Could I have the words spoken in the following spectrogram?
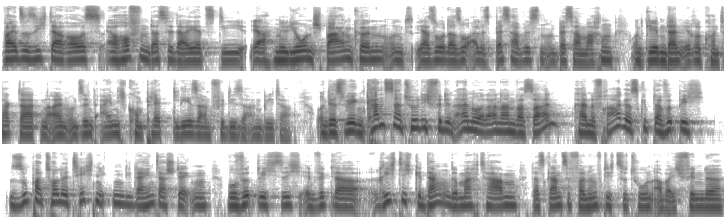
weil sie sich daraus erhoffen, dass sie da jetzt die ja, Millionen sparen können und ja so oder so alles besser wissen und besser machen und geben dann ihre Kontaktdaten ein und sind eigentlich komplett gläsern für diese Anbieter. Und deswegen kann es natürlich für den einen oder anderen was sein, keine Frage. Es gibt da wirklich super tolle Techniken, die dahinter stecken, wo wirklich sich Entwickler richtig Gedanken gemacht haben, das Ganze vernünftig zu tun. Aber ich finde,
